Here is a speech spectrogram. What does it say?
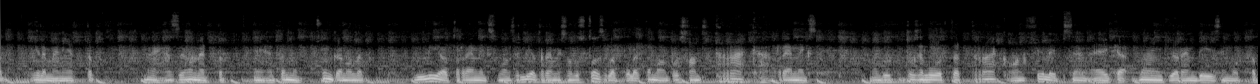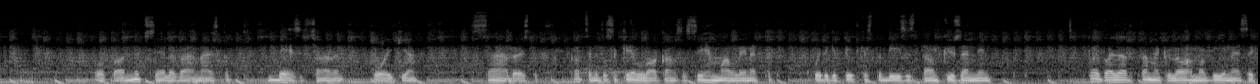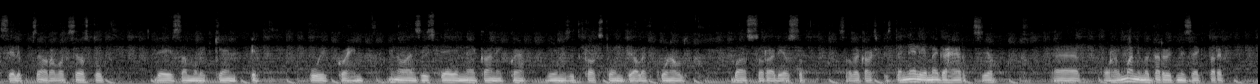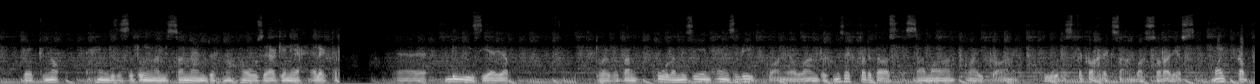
Asiassa ilmeni, että näinhän se on, että eihän tämä sunkaan ole Liot Remix, vaan se Liot Remix on tuossa toisella puolella. Tämä on tosiaan Track Remix. Mä tosin luullut, että Track on Philipsin eikä Vankioren biisi, mutta otan nyt selvää näistä Basic Channelin poikien säädöistä. Katselin tuossa kelloa kanssa siihen malliin, että kuitenkin pitkästä biisistä on kyse, niin taitaa jäädä tämä kyllä ohjelman viimeiseksi. Eli seuraavaksi ostuu Dei Samuli Kemppi puikkoihin. Minä olen siis Dei Mekanikko ja viimeiset kaksi tuntia olet kuunnellut Bassoradiossa 102,4 MHz. Äh, ohjelman nimeltä Rytmisektori. Tekno henkisessä tunnelmissa on menty no, housiakin ja elektro biisiä ja toivotan kuulemisiin ensi viikkoon, jolloin rytmisektori taas samaan aikaan 6-8 Bassoradiossa. Moikka!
